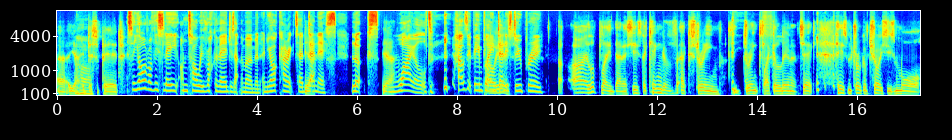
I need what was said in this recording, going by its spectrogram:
uh, yeah, Oh. it disappeared. So you're obviously on tour with Rock of Ages at the moment, and your character Yeah. Dennis looks Yeah. wild. How's it been playing Oh, Dennis is. Dupree? I, I love playing Dennis. He's the king of extreme. He drinks like a lunatic. His drug of choice is more,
